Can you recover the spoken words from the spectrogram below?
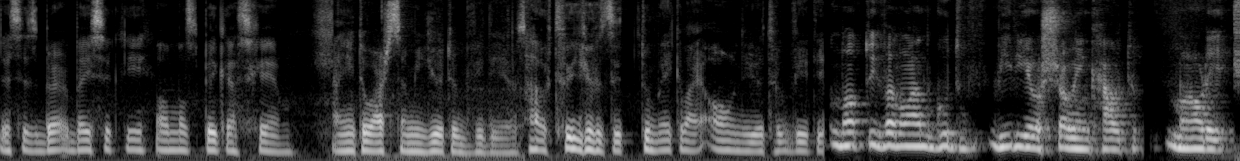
this is basically almost big as him. I need to watch some YouTube videos how to use it to make my own YouTube video. Not even one good video showing how to mount it.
